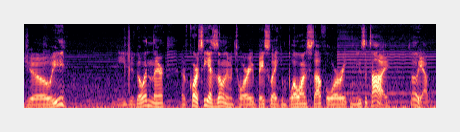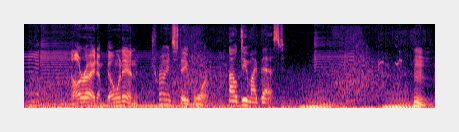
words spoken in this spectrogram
Joey, need you to go in there. And of course, he has his own inventory. Basically, he can blow on stuff or he can use a tie. So yeah. All right, I'm going in. Try and stay warm. I'll do my best. Hmm.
